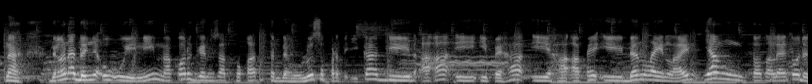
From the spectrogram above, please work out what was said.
Nah, dengan adanya UU ini, maka organisasi advokat terdahulu seperti IKADIN, AAI, IPHI, HAPI, dan lain-lain yang totalnya itu ada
